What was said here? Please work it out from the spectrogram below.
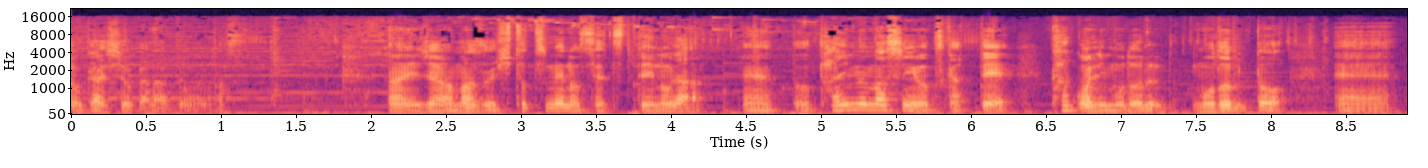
紹介しようかなと思います。はい、じゃあまず1つ目の説っていうのが、えーっとタイムマシンを使って過去に戻る戻ると、えー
